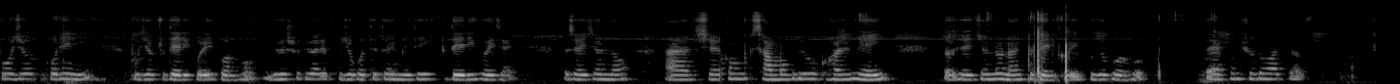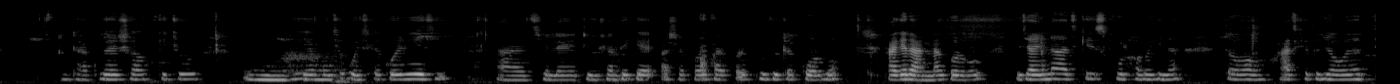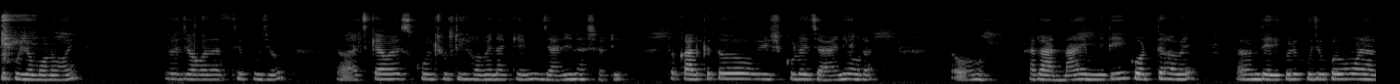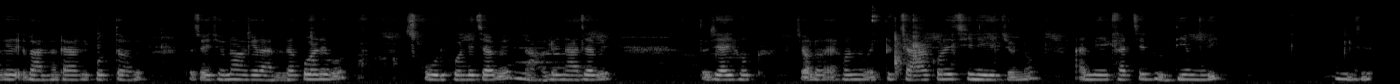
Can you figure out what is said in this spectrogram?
পুজো করিনি, পুজো একটু দেরি করেই করব। বৃহস্পতিবারে পুজো করতে তো এমনিতেই একটু দেরি হয়ে যায়, তো সেই জন্য আর সেরকম সামগ্রীও ঘরে নেই, তো সেই জন্য না একটু দেরি করেই পুজো করব। তো এখন শুধুমাত্র ঠাকুরের সব কিছু ধুয়ে মুছে পরিষ্কার করে নিয়েছি। আর ছেলে টিউশন থেকে আসার পরে তারপরে পুজোটা করব, আগে রান্না করব। জানি না আজকে স্কুল হবে কি না তো আজকে তো জগদ্ধাত্রী পুজো মনে হয়। তো জগদ্ধাত্রী পুজো। তো আজকে আবার স্কুল ছুটি হবে না নাকি আমি জানি না সঠিক। তো কালকে তো স্কুলে যায়নি ওরা। তো রান্না এমনিতেই করতে হবে, কারণ দেরি করে পুজো করব মানে আগে রান্নাটা আগে করতে হবে। তো সেই জন্য আগে রান্নাটা করে নেব। স্কুল হলে যাবে, না হলে না যাবে। তো যাই হোক, চলো এখন একটু চা করেছি নিজের জন্য। আর মেয়ে খাচ্ছে দুধ দিয়ে মুড়ি। যে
